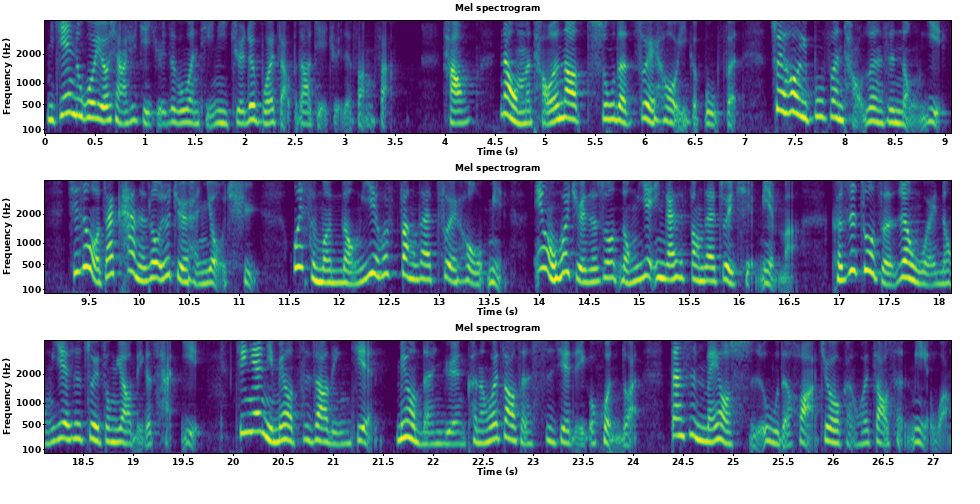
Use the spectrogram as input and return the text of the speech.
你今天如果有想要去解决这个问题，你绝对不会找不到解决的方法。好，那我们讨论到书的最后一个部分，最后一部分讨论是农业。其实我在看的时候，我就觉得很有趣，为什么农业会放在最后面？因为我会觉得说，农业应该是放在最前面嘛。可是作者认为农业是最重要的一个产业。今天你没有制造零件，没有能源，可能会造成世界的一个混乱；但是没有食物的话，就有可能会造成灭亡。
